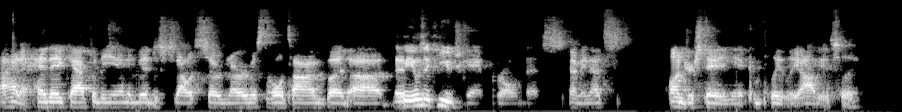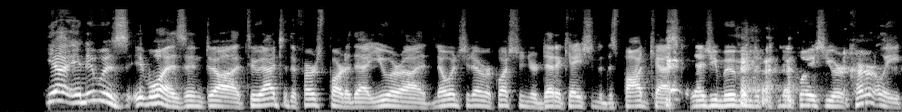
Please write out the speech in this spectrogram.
I had a headache after the end of it just I was so nervous the whole time. But uh, I mean, it was a huge game for Ole Miss. I mean, that's understating it completely, obviously. Yeah, and it was it was, and uh, to add to the first part of that, you are uh, no one should ever question your dedication to this podcast. As you move into the new place, you are currently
